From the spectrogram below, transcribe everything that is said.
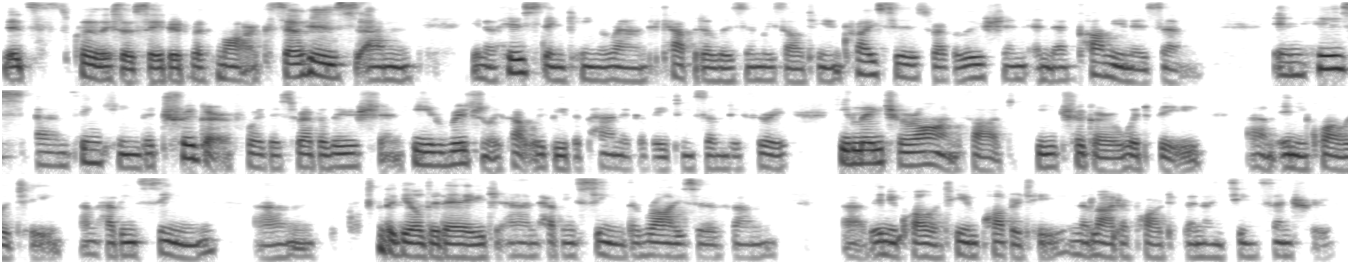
it's clearly associated with Marx. So his, um, you know, his thinking around capitalism resulting in crisis, revolution, and then communism. In his um, thinking, the trigger for this revolution, he originally thought would be the Panic of 1873. He later on thought the trigger would be um, inequality, um, having seen um, the Gilded Age and having seen the rise of um, uh, inequality and poverty in the latter part of the 19th century.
